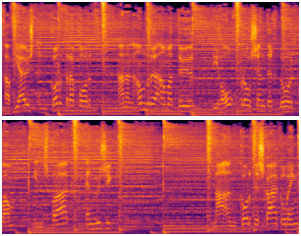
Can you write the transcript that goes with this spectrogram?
gaf juist een kort rapport aan een andere amateur die hoogprocentig doorkwam in spraak en muziek. Na een korte schakeling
